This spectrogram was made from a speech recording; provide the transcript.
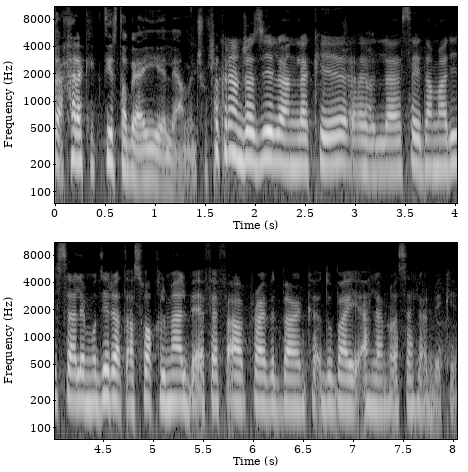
حركة كتير طبيعية اللي عم نشوفها. شكرا جزيلا لك السيدة ماري سالم مديره أسواق المال ب FFA Private Bank دبي أهلا وسهلا بك.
